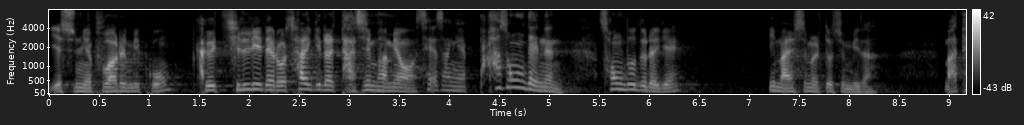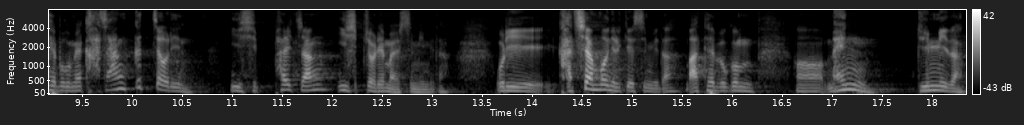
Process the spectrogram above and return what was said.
예수님의 부활을 믿고 그 진리대로 살기를 다짐하며 세상에 파송되는 성도들에게 이 말씀을 또 줍니다. 마태복음의 가장 끝절인 28장 20절의 말씀입니다. 우리 같이 한번 읽겠습니다. 마태복음 어, 맨 뒤입니다.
